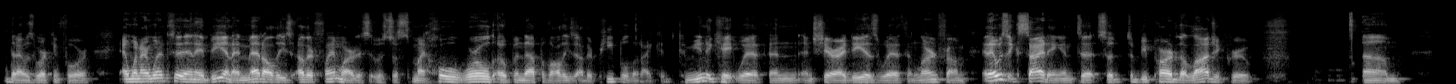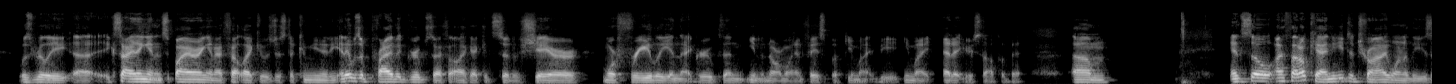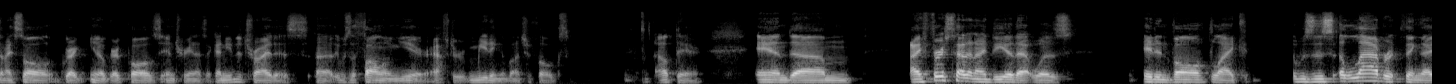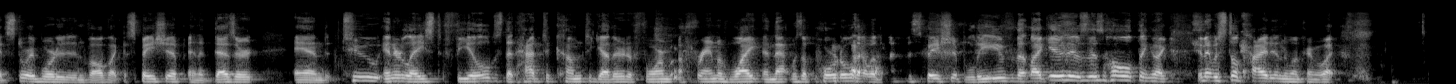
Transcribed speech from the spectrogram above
that I was working for. And when I went to NAB and I met all these other flame artists, it was just my whole world opened up of all these other people that I could communicate with and, and share ideas with and learn from. And it was exciting. And to, so to be part of the Logik group um, was really uh, exciting and inspiring. And I felt like it was just a community and it was a private group. So I felt like I could sort of share more freely in that group than, you know, normally on Facebook, you might be, you might edit yourself a bit. Um, and so I thought, okay, I need to try one of these. And I saw Greg, you know, Greg Paul's entry, and I was like, I need to try this. Uh, it was the following year after meeting a bunch of folks out there, and um, I first had an idea that was it involved like it was this elaborate thing that I had storyboarded. It involved like a spaceship and a desert and two interlaced fields that had to come together to form a frame of white. And that was a portal that would let the spaceship leave that like it was this whole thing like and it was still tied into one frame of white.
